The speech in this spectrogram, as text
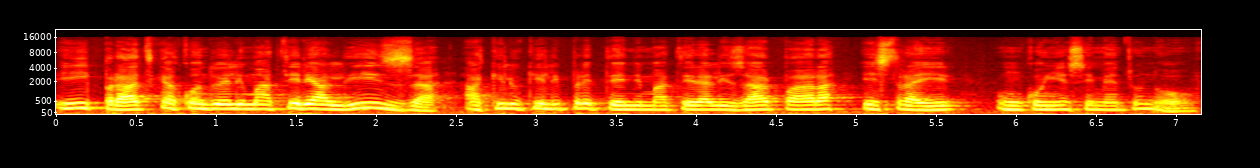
e prática quando ele materializa aquilo que ele pretende materializar para extrair um conhecimento novo.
